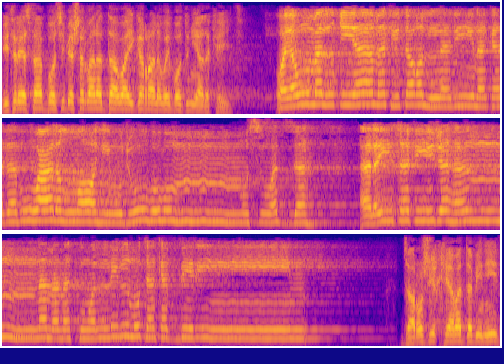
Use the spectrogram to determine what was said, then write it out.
ئیتر ئێستا بۆچی بێشەرمانە داوای گەڕانەوەی بۆ دنیا دەکەیت ويوم القيامة ترى الذين كذبوا على الله وجوههم مسودة. أليس في جهنم مثوى للمتكبرين؟ جاڕۆژی قیامەت دەبینیت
